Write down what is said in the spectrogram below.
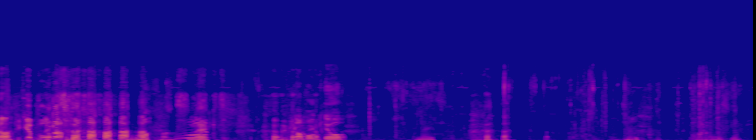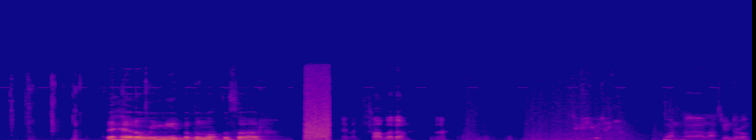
Ja. Fick jag båda? Snyggt! Double kill. The hero we need, but not the sir. Nej, vad. Diffusing. One uh, last window room.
